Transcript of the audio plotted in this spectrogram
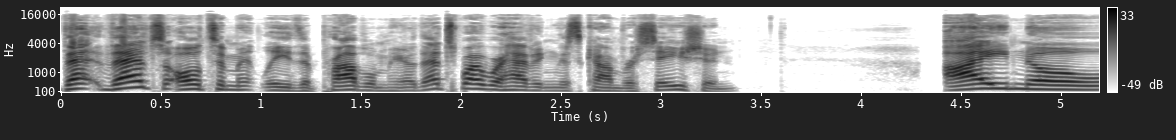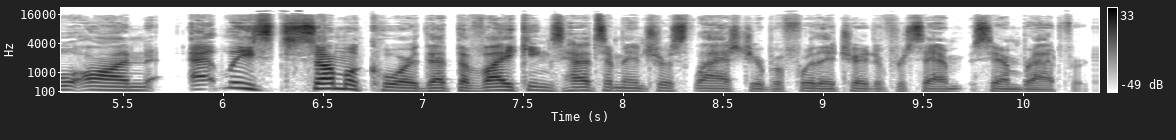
That that's ultimately the problem here. That's why we're having this conversation. I know on at least some accord that the Vikings had some interest last year before they traded for Sam Sam Bradford.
